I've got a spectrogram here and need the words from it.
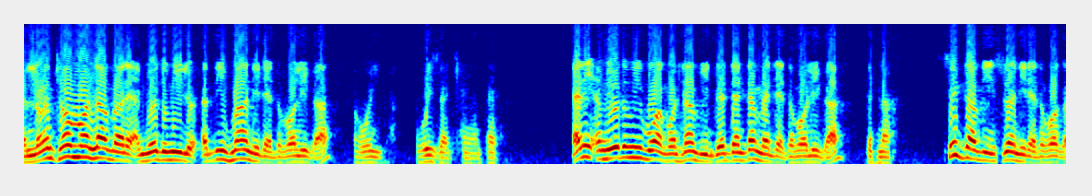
အလွန်ချောမောလှပ်ပါတဲ့အမျိုးသမီးလို့အတိမှားနေတဲ့သဘောလေးကအဝိဇ္ဇာအဝိဇ္ဇာချမ်းရထားတယ်အဲ့ဒီအမျိုးသမီးဘဝကိုလှမ်းပြီးတွေ့တတ်တတ်မဲ့တဲ့သဘောလေးကတဏှာစိတ်ကပ်ပြီးဆွဲနေတဲ့သဘောက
